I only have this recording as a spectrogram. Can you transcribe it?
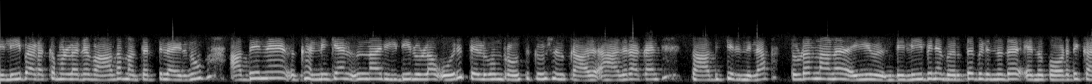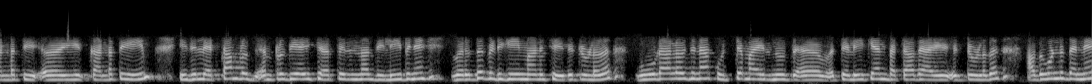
ദിലീപ് അടക്കമുള്ളവരുടെ വാദം അത്തരത്തിലായിരുന്നു. അതിനെ ഖണ്ഡിക്കാൻ രീതിയിലുള്ള ഒരു തെളിവും പ്രോസിക്യൂഷൻ ഹാജരാക്കാൻ സാധിച്ചിരുന്നില്ല. തുടർന്നാണ് ഈ ദിലീപിനെ വെറുതെ വിടുന്നത് എന്ന് കോടതി കണ്ടെത്തി കണ്ടെത്തുകയും ഇതിൽ എട്ടാം പ്രതിയായി ചേർത്തിരുന്ന ദിലീപിനെ വെറുതെ വിടുകയുമാണ് ചെയ്തിട്ടുള്ളത്. ഗൂഢാലോചന കുറ്റമായിരുന്നു തെളിയിക്കാൻ പറ്റാതെ ആയിട്ടുള്ളത്. അതുകൊണ്ട് തന്നെ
